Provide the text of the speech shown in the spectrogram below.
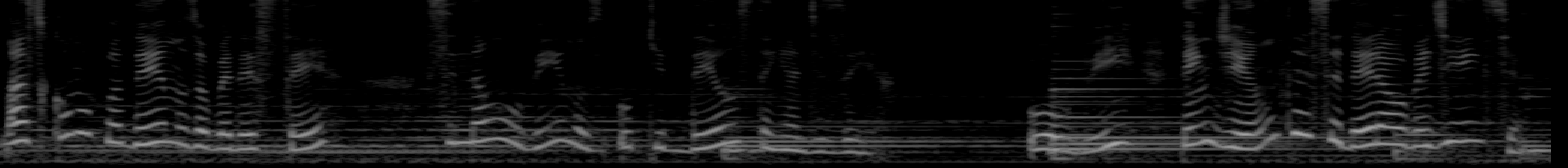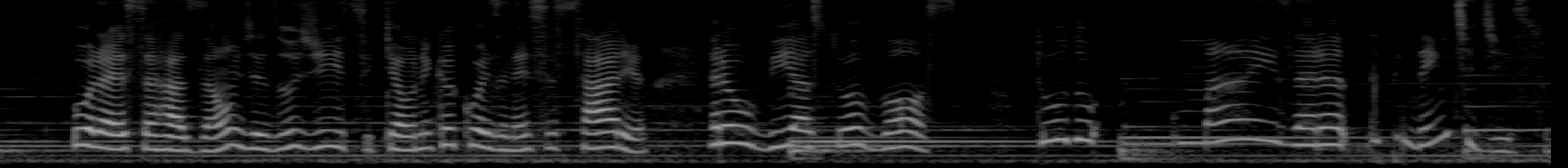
Mas como podemos obedecer se não ouvimos o que Deus tem a dizer? O ouvir tem de anteceder a obediência. Por essa razão, Jesus disse que a única coisa necessária era ouvir a sua voz. Tudo mais era dependente disso.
